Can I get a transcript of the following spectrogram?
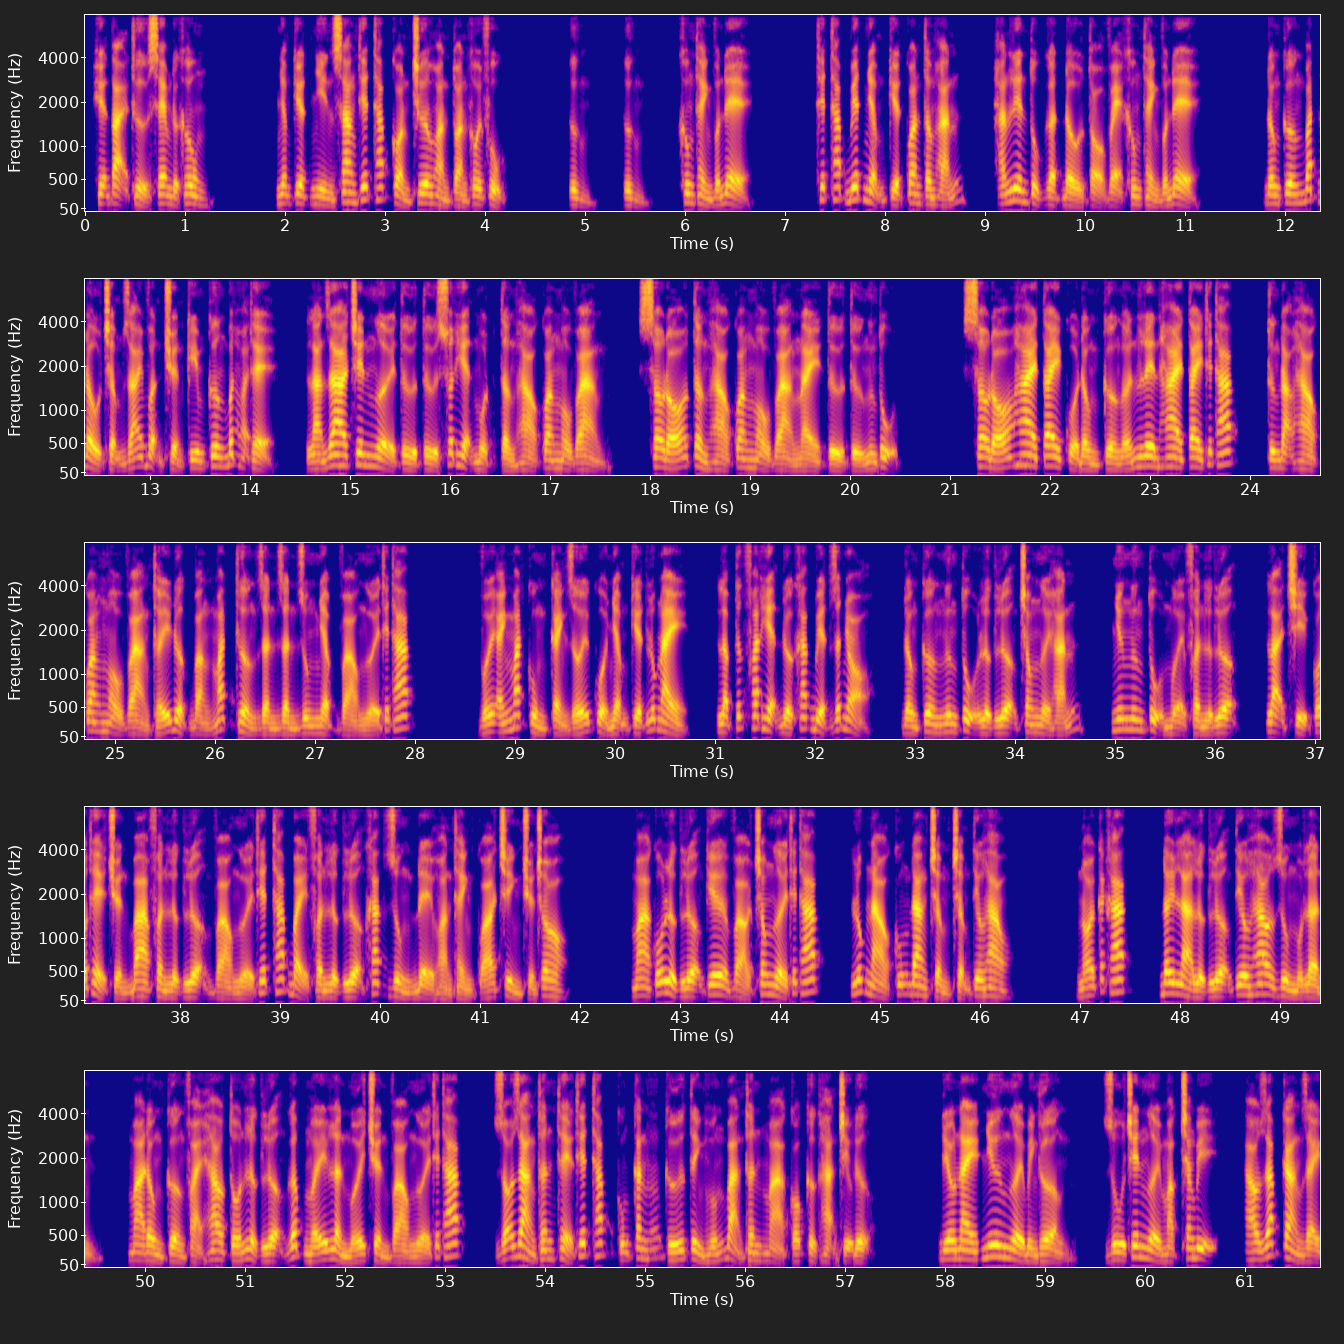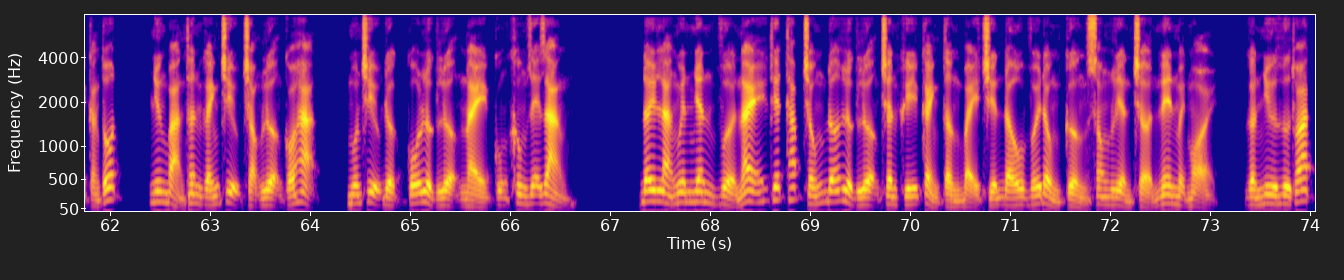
Hiện tại thử xem được không? Nhậm Kiệt nhìn sang thiết tháp còn chưa hoàn toàn khôi phục. Ừm, ừm, không thành vấn đề. Thiết tháp biết Nhậm Kiệt quan tâm hắn, hắn liên tục gật đầu tỏ vẻ không thành vấn đề. Đồng cương bắt đầu chậm rãi vận chuyển kim cương bất hoại thể, làn da trên người từ từ xuất hiện một tầng hào quang màu vàng, sau đó tầng hào quang màu vàng này từ từ ngưng tụ. Sau đó hai tay của đồng cường ấn lên hai tay thiết tháp, từng đạo hào quang màu vàng thấy được bằng mắt thường dần dần dung nhập vào người thiết tháp. Với ánh mắt cùng cảnh giới của nhậm kiệt lúc này, lập tức phát hiện được khác biệt rất nhỏ, đồng cường ngưng tụ lực lượng trong người hắn, nhưng ngưng tụ 10 phần lực lượng, lại chỉ có thể chuyển 3 phần lực lượng vào người thiết tháp 7 phần lực lượng khác dùng để hoàn thành quá trình chuyển cho. Mà cố lực lượng kia vào trong người thiết tháp, lúc nào cũng đang chậm chậm tiêu hao. Nói cách khác, Đây là lực lượng tiêu hao dùng một lần, mà đồng cường phải hao tốn lực lượng gấp mấy lần mới chuyển vào người thiết tháp, rõ ràng thân thể thiết tháp cũng căn cứ tình huống bản thân mà có cực hạn chịu đựng. Điều này như người bình thường, dù trên người mặc trang bị, áo giáp càng dày càng tốt, nhưng bản thân gánh chịu trọng lượng có hạn, muốn chịu được cố lực lượng này cũng không dễ dàng. Đây là nguyên nhân vừa nãy thiết tháp chống đỡ lực lượng chân khí cảnh tầng 7 chiến đấu với đồng cường song liền trở nên mệt mỏi, gần như hư thoát.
